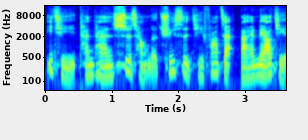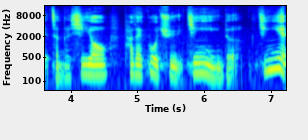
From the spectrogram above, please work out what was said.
一起谈谈市场的趋势及发展，来了解整个 CEO 他在过去经营的经验。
